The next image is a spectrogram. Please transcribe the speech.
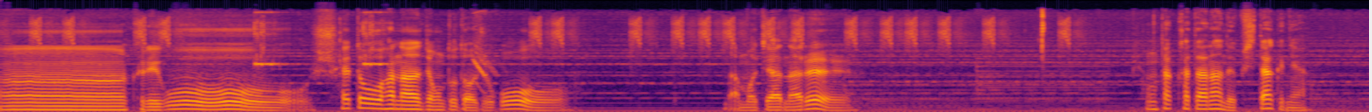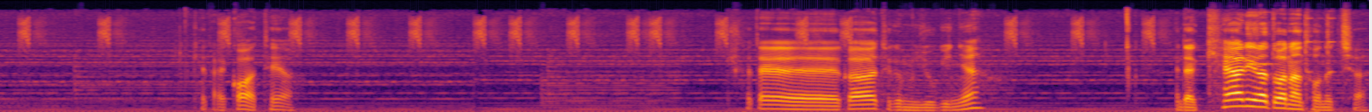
어 그리고 섀도우 하나 정도 넣어주고 나머지 하나를 카드 하나 냅시다 그냥. 이렇게 날 것 같아요. 최대가 지금 6이냐? 나 케알이라도 하나 더 넣자.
